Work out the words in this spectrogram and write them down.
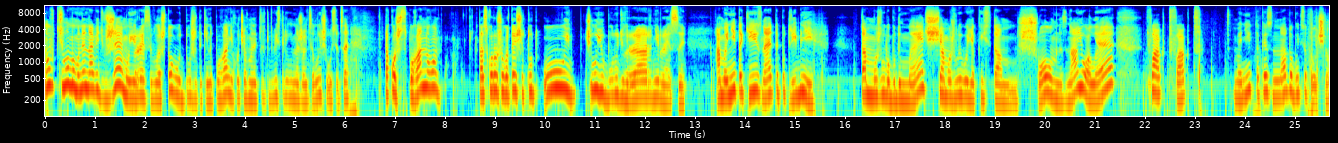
Ну, в цілому, мене навіть вже мої реси влаштовують дуже такі непогані, хоча в мене тільки дві стріли, на жаль, залишилося. Це також з поганого. Та з хорошого те, що тут ой, чую, будуть гарні реси. А мені такі, знаєте, потрібні. Там, можливо, буде меч, а можливо, якийсь там шолом, не знаю, але факт, факт. Мені таке знадобиться точно.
